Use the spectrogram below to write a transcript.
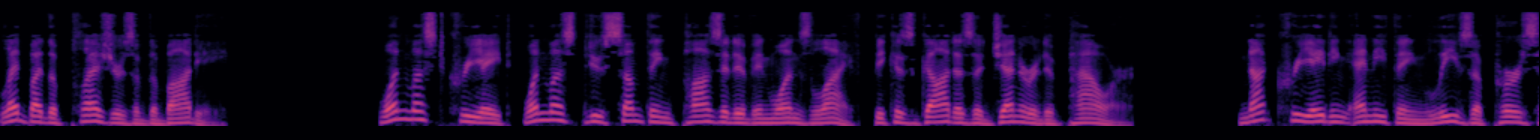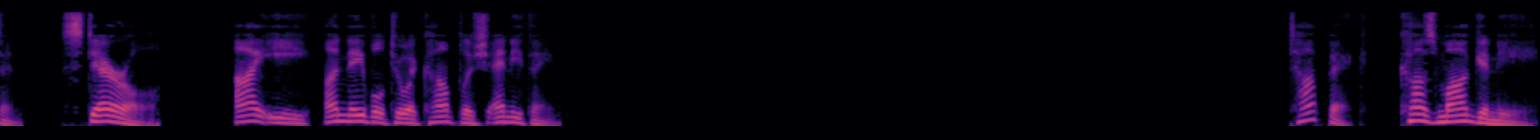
led by the pleasures of the body. One must create, one must do something positive in one's life, because God is a generative power. Not creating anything leaves a person sterile, i.e., unable to accomplish anything. Cosmogony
